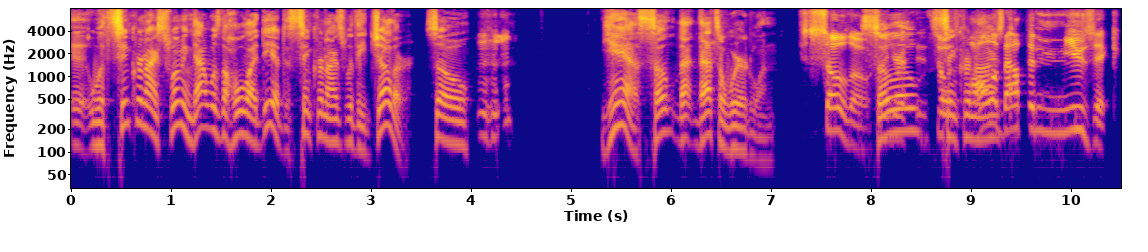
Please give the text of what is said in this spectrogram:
uh, with synchronized swimming, that was the whole idea to synchronize with each other. So Mhm. yeah, so that that's a weird one. solo Solo, you're- so it's all about the music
